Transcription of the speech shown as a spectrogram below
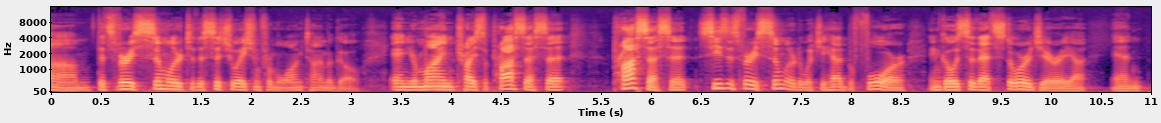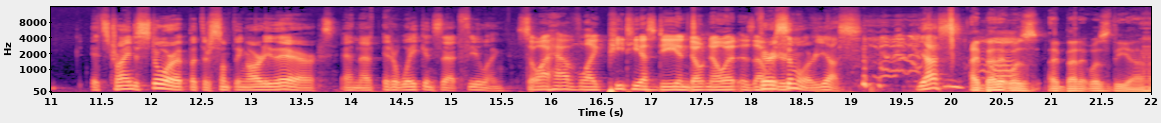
Um, that's very similar to the situation from a long time ago. And your mind tries to process it, process it, sees it's very similar to what you had before, and goes to that storage area and it's trying to store it, but there's something already there, and that it awakens that feeling. So I have like PTSD and don't know it. Is that Very similar, yes, yes. I bet it was. I bet it was the uh,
